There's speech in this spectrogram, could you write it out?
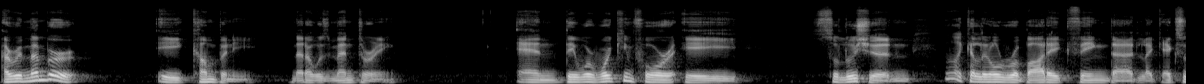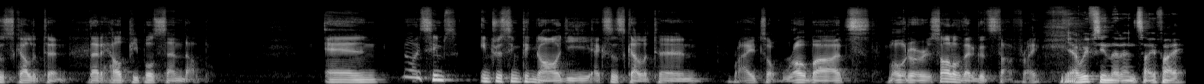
I remember a company that I was mentoring, and they were working for a solution, like a little robotic thing that, like exoskeleton, that help people stand up. And you know, it seems interesting technology, exoskeleton, right? So robots, motors, all of that good stuff, right? Yeah, we've seen that in sci-fi.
